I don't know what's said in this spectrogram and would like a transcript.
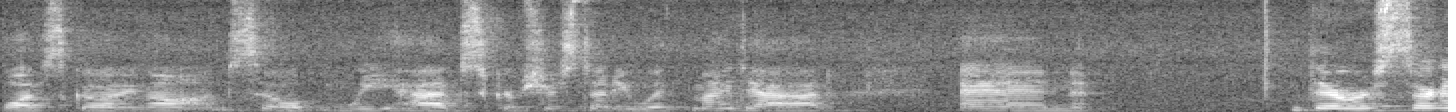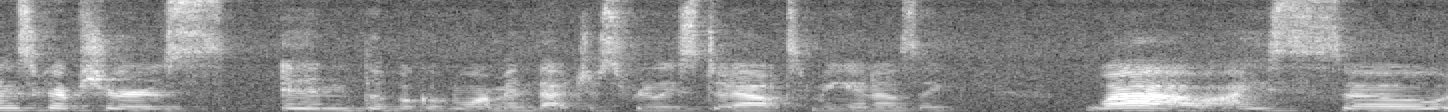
what's going on. So we had scripture study with my dad, and there were certain scriptures in the Book of Mormon that just really stood out to me, and I was like, wow, I so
